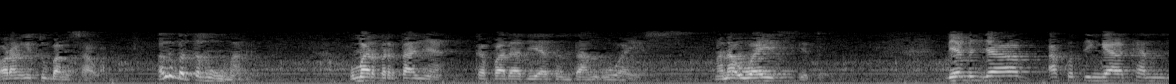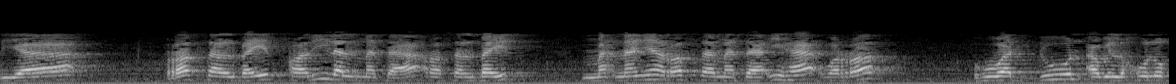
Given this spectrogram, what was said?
Orang itu bangsawan. Lalu bertemu Umar. Umar bertanya kepada dia tentang Uwais. Mana Uwais gitu. Dia menjawab, aku tinggalkan dia Rasal bait qalilal mata, rasal bait maknanya rasa mata'iha waras huwa dun awil khuluq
